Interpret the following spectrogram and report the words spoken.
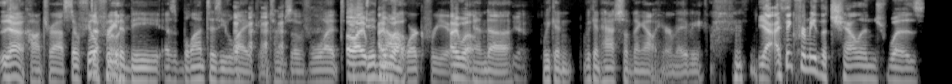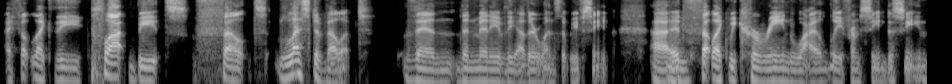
yeah contrast. So feel Definitely. free to be as blunt as you like in terms of what oh, I, did I not will. work for you. I will. And uh yeah. We can we can hash something out here maybe. yeah, I think for me the challenge was I felt like the plot beats felt less developed than than many of the other ones that we've seen. Uh, mm. It felt like we careened wildly from scene to scene,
